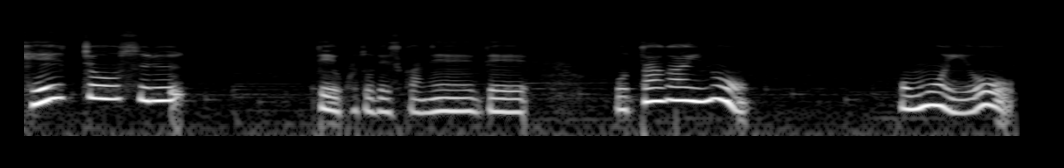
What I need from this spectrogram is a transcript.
傾聴するっていうことですかね。で、お互いの思いを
